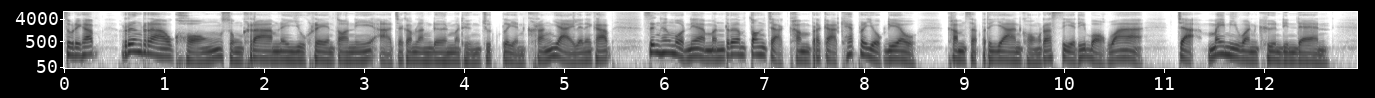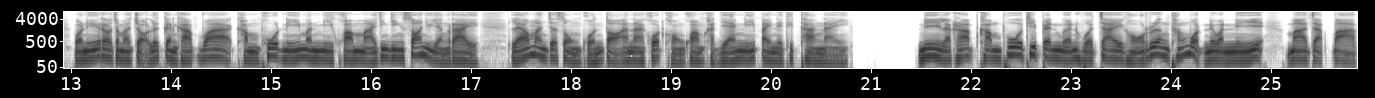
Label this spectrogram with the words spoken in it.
สวัสดีครับ เรื่องราวของสงครามในยูเครนตอนนี้อาจจะกำลังเดินมาถึงจุดเปลี่ยนครั้งใหญ่เลยนะครับ ซึ่งทั้งหมดเนี่ยมันเริ่มต้นจากคำประกาศแค่ประโยคเดียวคำสัตย์ปฏิญาณของรัสเซียที่บอกว่า จะไม่มีวันคืนดินแดน วันนี้เราจะมาเจาะลึกกันครับว่าคำพูดนี้มันมีความหมายจริง ๆ ซ่อนอยู่อย่างไร แล้วมันจะส่งผลต่ออนาคตของความขัดแย้งนี้ไปในทิศทางไหน นี่แหละครับคำพูดที่เป็นเหมือนหัวใจของเรื่องทั้งหมดในวันนี้ มาจากปาก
